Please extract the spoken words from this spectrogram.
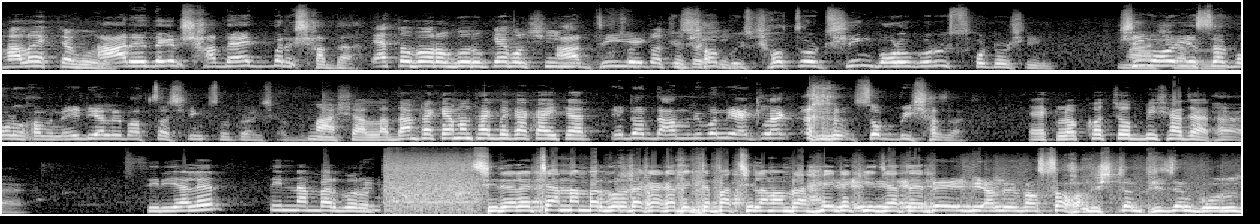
ভালো একটা গরু। আর এ দেখেন সাদা একবারে সাদা। এত বড় গরু কেবল ছোট ছোট ছোট শিং। বড় গরু ছোট শিং। শিং মাশাআল্লাহ। এসার বড় হবে না। এডিয়ালের বাচ্চা শিং ছোট হয় মাশাল্লাহ দামটা কেমন থাকবে কাকা এটার? এটার দাম নিবেন এক লাখ চব্বিশ হাজার। এক লক্ষ চব্বিশ হাজার। হ্যাঁ। সিরিয়ালের তিন নাম্বার গরু। সিরিয়ালের চার নাম্বার গরুটা কাকা দেখতে পাচ্ছিলাম আমরা। এটা কি জাতের? বাচ্চা হলিস্টান ফিজেন গরুর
